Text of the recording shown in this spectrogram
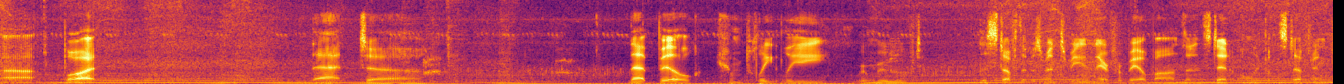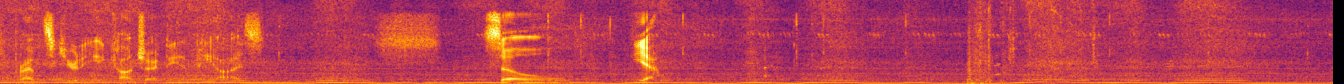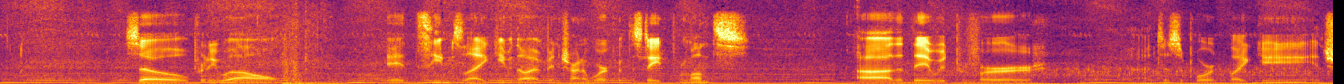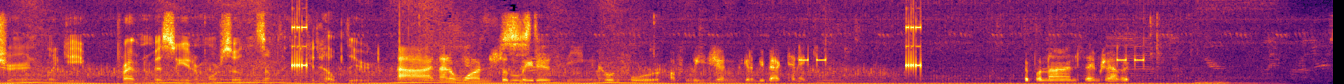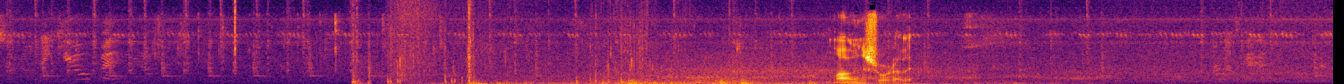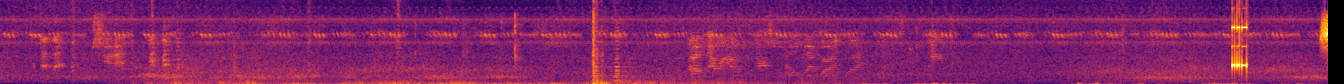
Uh, but that uh, that bill completely removed the stuff that was meant to be in there for bail bonds and instead only put the stuff in for private security and contracting and PIs. So, yeah. So, pretty well, it seems like even though I've been trying to work with the state for months, uh, that they would prefer to support like a insurance, like a private investigator more so than something that could help their. Uh, 901, show the latest scene code 4 off Legion. Gonna be back 10 8. Triple nine, same traffic.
